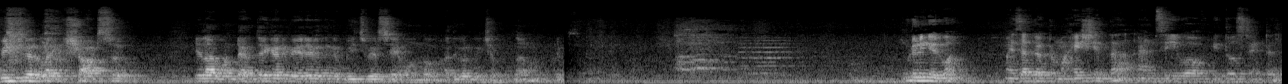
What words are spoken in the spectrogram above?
బీచ్ వేర్ లైక్ షార్ట్స్ ఇలా ఉంటాయి. అంతేగాని వేరే విధంగా బీచ్ వేర్స్ ఏమి ఉండవు. అది కూడా మీకు చెప్తున్నాను. Good evening everyone myself doctor Mahesh Chinta and CEO of Ethos centre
